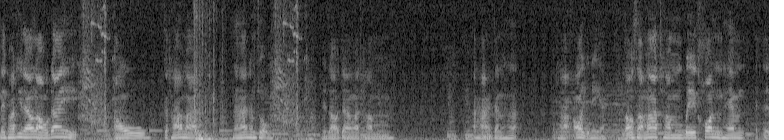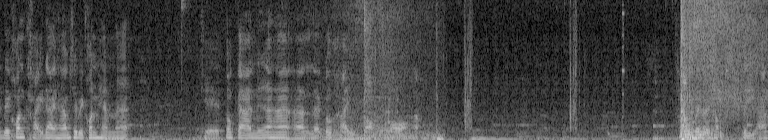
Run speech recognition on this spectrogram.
ในพาร์ทที่แล้วเราได้เอากระทะมานะฮะท่านผู้ชม เดี๋ยวเราจะมาทำอาหารกันนะฮะกระทะอ้ออยู่นี่ไง เราสามารถทำเบคอนแฮมเบคอนไข่ได้ฮะไม่ใช่เบคอนแฮมนะฮะ เคต้องการเนื้อฮะอันแล้วก็ไข่สองฟองครับทำไปเลยครับสี่อัน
